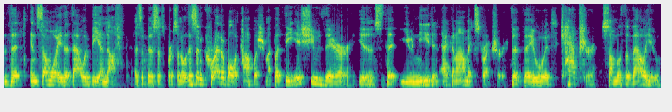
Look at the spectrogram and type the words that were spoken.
that in some way that that would be enough as a business person. Oh, this incredible accomplishment. But the issue there is that you need an economic structure that they would capture some of the value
